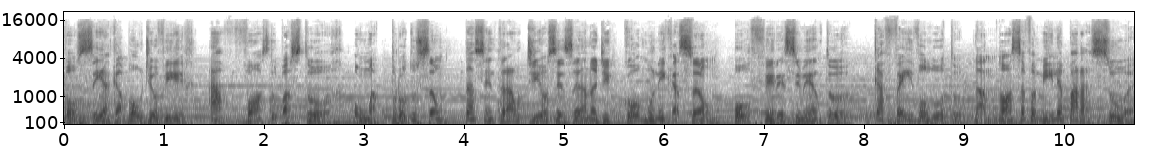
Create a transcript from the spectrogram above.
Você acabou de ouvir A Voz do Pastor, uma produção da Central Diocesana de Comunicação. Oferecimento: Café Evoluto, da nossa família para a sua.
